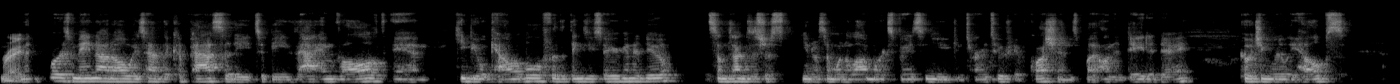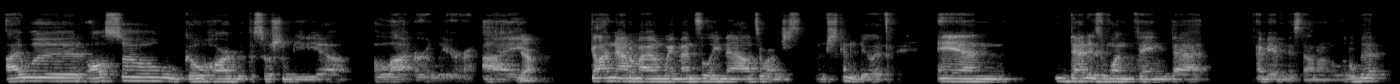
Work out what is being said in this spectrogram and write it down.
Right. Mentors may not always have the capacity to be that involved and keep you accountable for the things you say you're going to do. Sometimes it's just, you know, someone a lot more experienced than you you can turn to if you have questions, but on a day to day, coaching really helps. I would also go hard with the social media a lot earlier. I Yeah. gotten out of my own way mentally now to where I'm just I'm just going to do it. And that is one thing that I may have missed out on a little bit.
